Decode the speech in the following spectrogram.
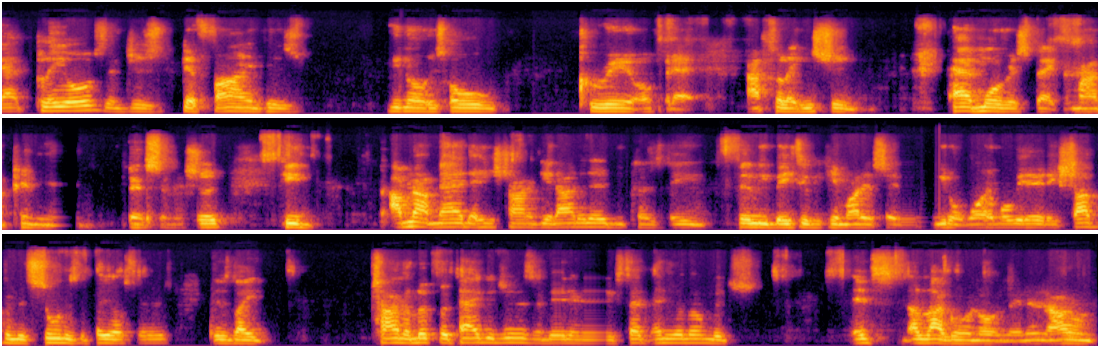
that playoffs and just defined his you know his whole career off of that. I feel like he should have more respect, in my opinion. Ben Simmons should. He I'm not mad that he's trying to get out of there because they Philly basically came out and said we don't want him over here. They shot him as soon as the playoffs finished. It's like trying to look for packages and they didn't accept any of them, which it's a lot going on, man. And I don't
